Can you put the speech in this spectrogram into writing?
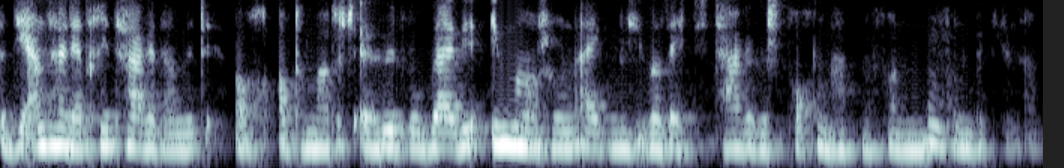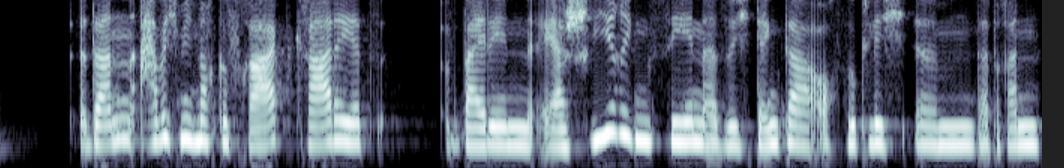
die Anzahl der Drehtage damit auch automatisch erhöht, wobei wir immer schon eigentlich über 60 Tage gesprochen hatten von, von Beginn an dann habe ich mich noch gefragt, gerade jetzt bei den eher schwierigen Szenen, also ich denke da auch wirklich ähm, daran,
